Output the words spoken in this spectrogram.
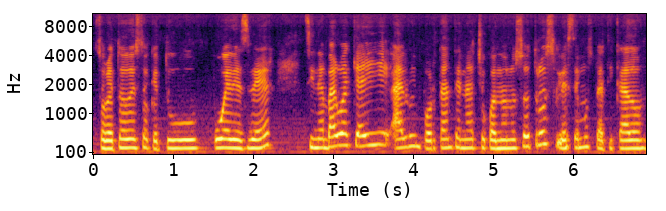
Sobre todo esto que tú puedes ver. Sin embargo, aquí hay algo importante, Nacho, cuando nosotros les hemos platicado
